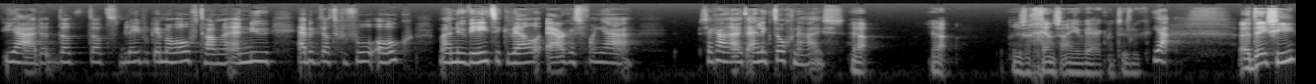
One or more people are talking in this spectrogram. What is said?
ja, dat, dat, dat bleef ook in mijn hoofd hangen. En nu heb ik dat gevoel ook. Maar nu weet ik wel ergens van, ja, ze gaan uiteindelijk toch naar huis. Ja, ja. Er is een grens aan je werk natuurlijk. Ja, Eh Daisy,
